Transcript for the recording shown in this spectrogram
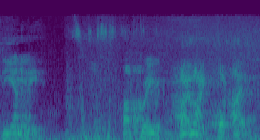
The enemy. Upgrade. My life for Aiur.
